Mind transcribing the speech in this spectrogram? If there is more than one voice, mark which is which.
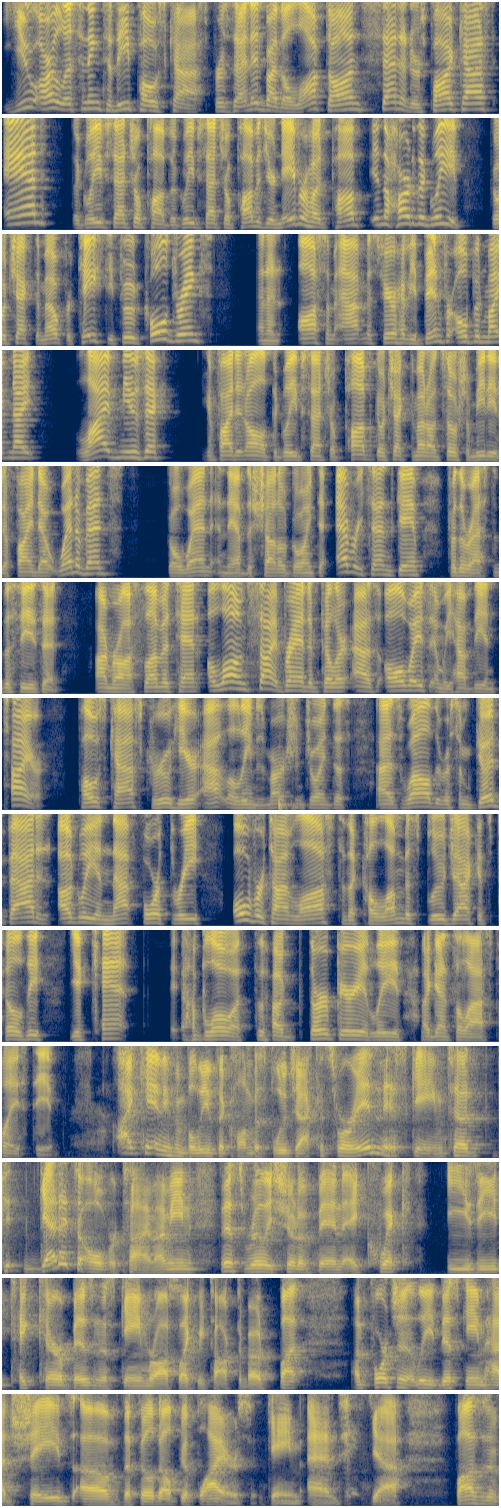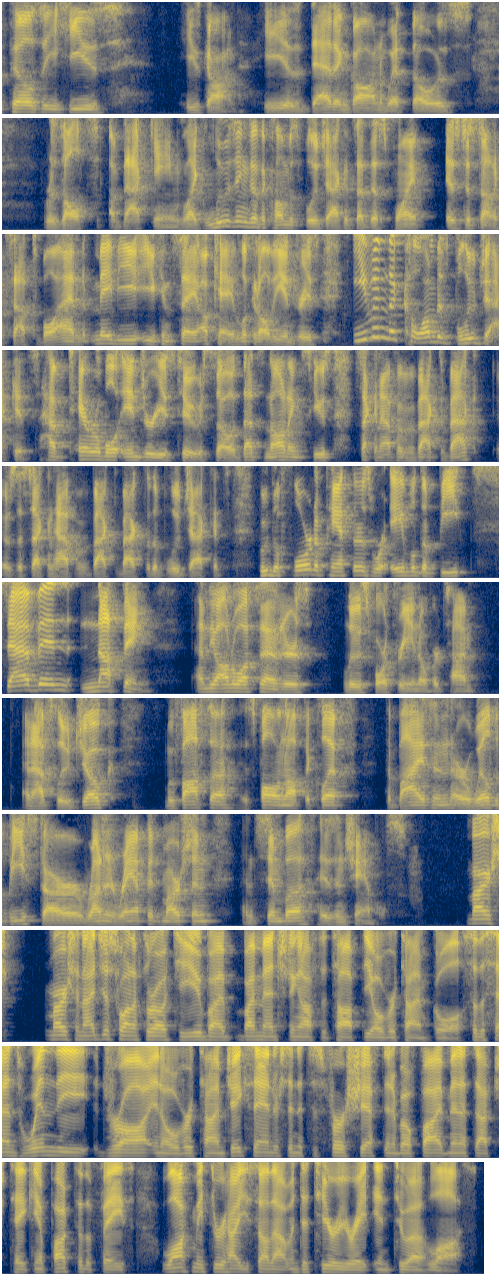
Speaker 1: You are listening to the postcast presented by the Locked On Senators podcast and the Glebe Central Pub. The Glebe Central Pub is your neighborhood pub in the heart of the Glebe. Go check them out for tasty food, cold drinks, and an awesome atmosphere. Have you been for open mic night? Live music? You can find it all at the Glebe Central Pub. Go check them out on social media to find out when events go when, and they have the shuttle going to every Sens game for the rest of the season. I'm Ross Levitan alongside Brandon Piller as always, and we have the entire postcast crew here at Lalim's Martian joins us as well. There was some good, bad, and ugly in that 4 3 overtime loss to the Columbus Blue Jackets. Pilsy, you can't blow a, th- a third period lead against a last place team.
Speaker 2: I can't even believe the Columbus Blue Jackets were in this game to get it to overtime. I mean, this really should have been a quick easy, take care of business game, Ross, like we talked about. But unfortunately, this game had shades of the Philadelphia Flyers game. And yeah, positive Pillsy, he's he's gone. He is dead and gone with those results of that game. Like losing to the Columbus Blue Jackets at this point is just unacceptable. And maybe you can say, okay, look at all the injuries. Even the Columbus Blue Jackets have terrible injuries too. So that's not an excuse. Second half of a back to back. It was the second half of a back to back for the Blue Jackets, who the Florida Panthers were able to beat 7 nothing, And the Ottawa Senators lose 4 3 in overtime. An absolute joke. Mufasa is falling off the cliff. The Bison or Wildebeest are running rampant, Martian, and Simba is in shambles.
Speaker 1: Marsh, Martian, I just want to throw it to you by by mentioning off the top the overtime goal. So the Sens win the draw in overtime. Jake Sanderson, it's his first shift in about five minutes after taking a puck to the face. Walk me through how you saw that one deteriorate into a loss.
